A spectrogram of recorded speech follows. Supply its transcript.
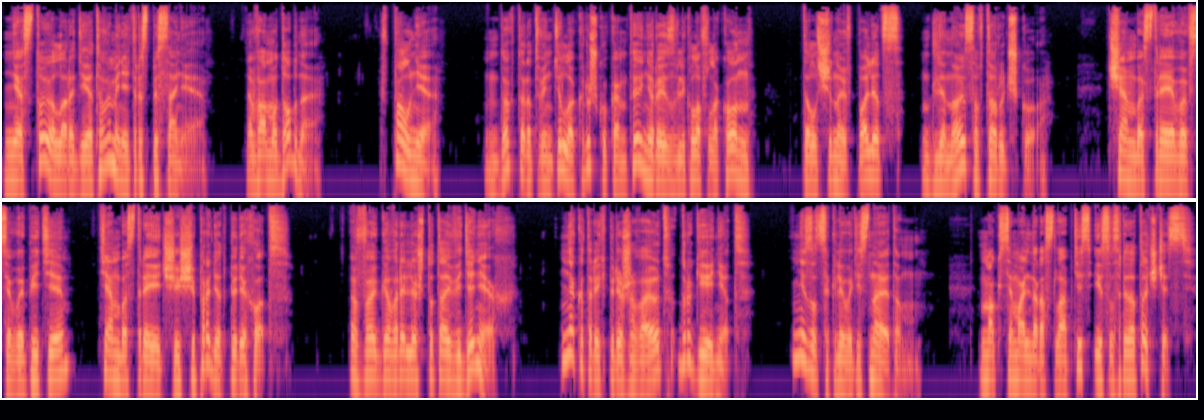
Не стоило ради этого менять расписание. Вам удобно? Вполне. Доктор отвинтила крышку контейнера и извлекла флакон толщиной в палец, длиной со вторучку. Чем быстрее вы все выпьете, тем быстрее и чище пройдет переход. Вы говорили что-то о видениях? Некоторые их переживают, другие нет. Не зацикливайтесь на этом. Максимально расслабьтесь и сосредоточьтесь.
